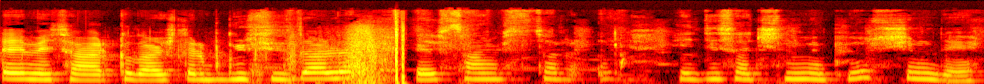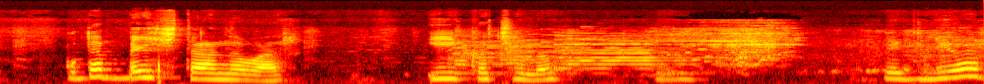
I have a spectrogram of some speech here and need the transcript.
Evet arkadaşlar bugün sizlerle efsane star hediyesi açılımı yapıyoruz. Şimdi burada 5 tane var. İlk açalım. Ne diyor?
